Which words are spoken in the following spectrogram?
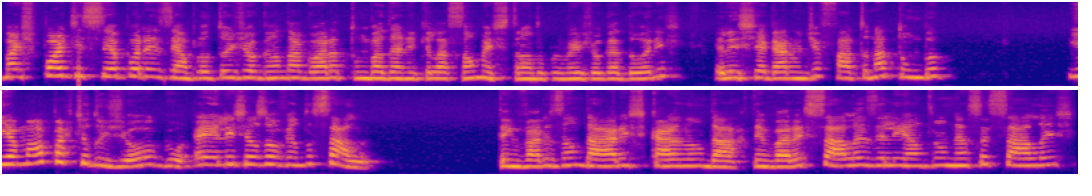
mas pode ser, por exemplo, eu estou jogando agora a Tumba da Aniquilação, mestrando para meus jogadores, eles chegaram de fato na tumba, e a maior parte do jogo é eles resolvendo sala. Tem vários andares, cada andar tem várias salas, eles entram nessas salas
